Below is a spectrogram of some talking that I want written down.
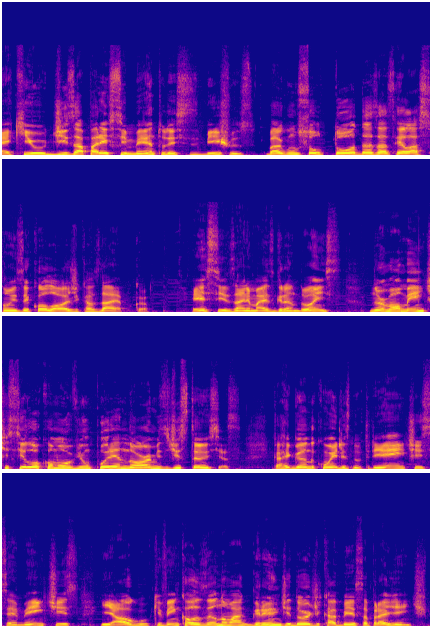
É que o desaparecimento desses bichos bagunçou todas as relações ecológicas da época. Esses animais grandões normalmente se locomoviam por enormes distâncias, carregando com eles nutrientes, sementes e algo que vem causando uma grande dor de cabeça pra gente.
